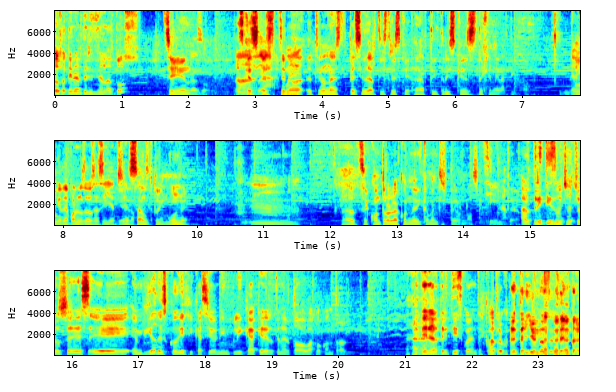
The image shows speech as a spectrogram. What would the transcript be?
O sea, ¿tiene artritis en las dos? Sí, en las dos. es Ah, que es- ya, es- tiene, tiene una especie de artritis que, artritis que es degenerativa. Tienen que te ponen los dedos así ya. Es no autoinmune. Mm, Se controla con medicamentos, pero no se. sí, no. Artritis, muchachos, es. Eh, en biodescodificación implica querer tener todo bajo control. Si tiene artritis, 44, 41, 70,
